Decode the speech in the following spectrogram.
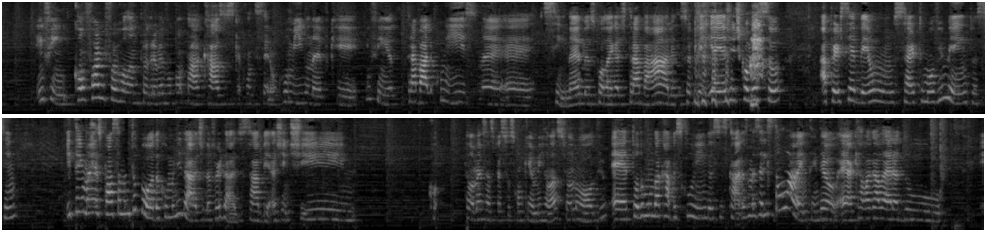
enfim, conforme for rolando o programa, eu vou contar casos que aconteceram comigo, né? Porque, enfim, eu trabalho com isso, né? É, sim, né? Meus colegas de trabalho, não sei o quê. E aí a gente começou a perceber um certo movimento, assim. E tem uma resposta muito boa da comunidade, na verdade, sabe? A gente pelo menos as pessoas com quem eu me relaciono, óbvio, é, todo mundo acaba excluindo esses caras, mas eles estão lá, entendeu? É aquela galera do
